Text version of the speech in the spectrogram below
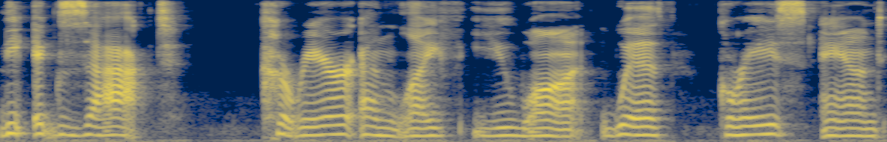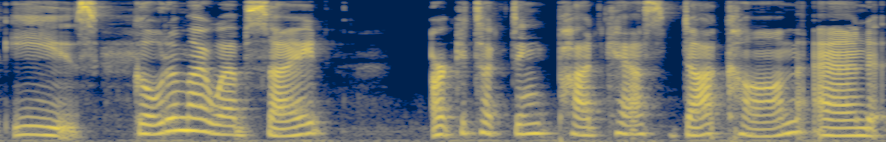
the exact career and life you want with grace and ease. Go to my website, architectingpodcast.com, and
